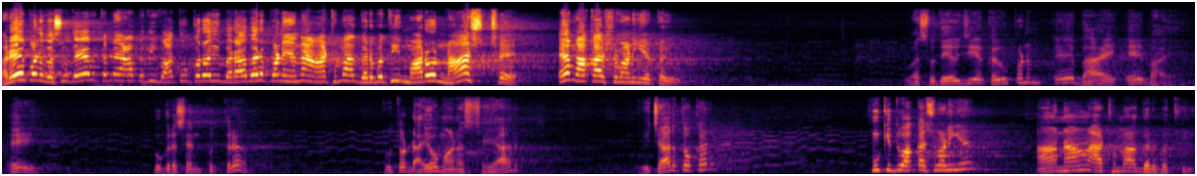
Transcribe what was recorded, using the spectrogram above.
અરે પણ વસુદેવ, તમે આ બધી વાતો કરો એ બરાબર, પણ એના આઠમા ગર્ભથી મારો નાશ છે, એમ આકાશવાણીએ કહ્યું. વસુદેવજીએ કહ્યું, પણ એ ભાઈ એ ભાઈ, એ ઉગ્રસેન પુત્ર, તું તો ડાયો માણસ છે યાર. વિચાર તો કર. હું કીધું આકાશવાણીએ, આના આઠમા ગર્ભથી,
